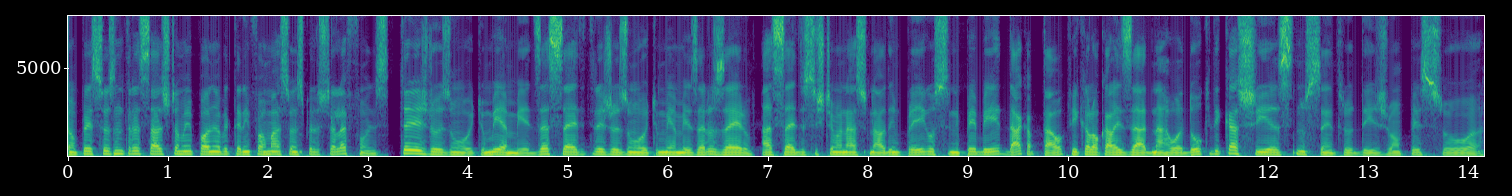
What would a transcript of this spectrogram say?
João Pessoas interessadas também podem obter informações pelos telefones 3218-6617 e 3218-6600. A sede do Sistema Nacional de Emprego, o SINPB, da capital, fica localizada na rua Duque de Caxias, no centro de João Pessoa.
